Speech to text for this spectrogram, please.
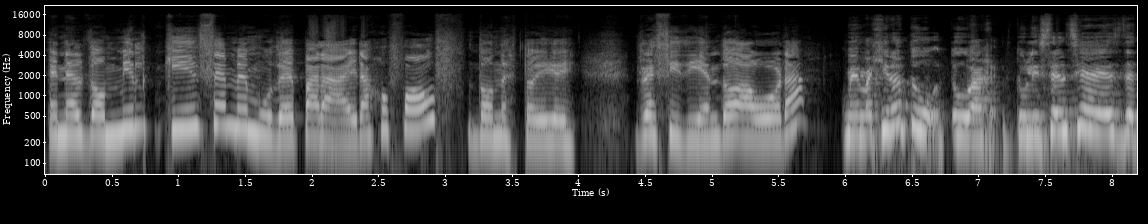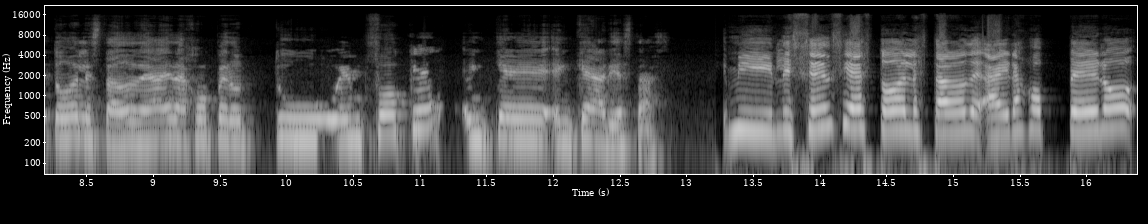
En el 2015 me mudé para Idaho Falls, donde estoy residiendo ahora. Me imagino tu, tu, tu, licencia es de todo el estado de Idaho, pero tu enfoque, ¿en qué, en qué área estás? Mi licencia es todo el estado de Idaho, pero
